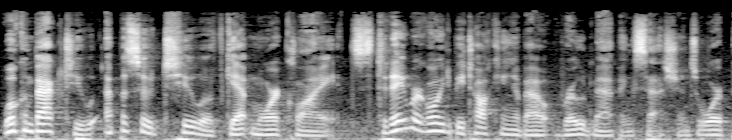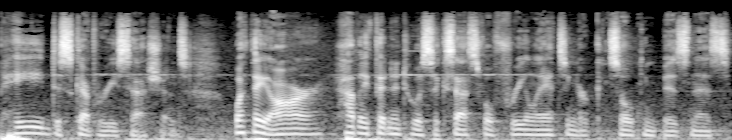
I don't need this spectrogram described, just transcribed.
Welcome back to episode two of Get More Clients. Today we're going to be talking about road mapping sessions or paid discovery sessions, what they are, how they fit into a successful freelancing or consulting business,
